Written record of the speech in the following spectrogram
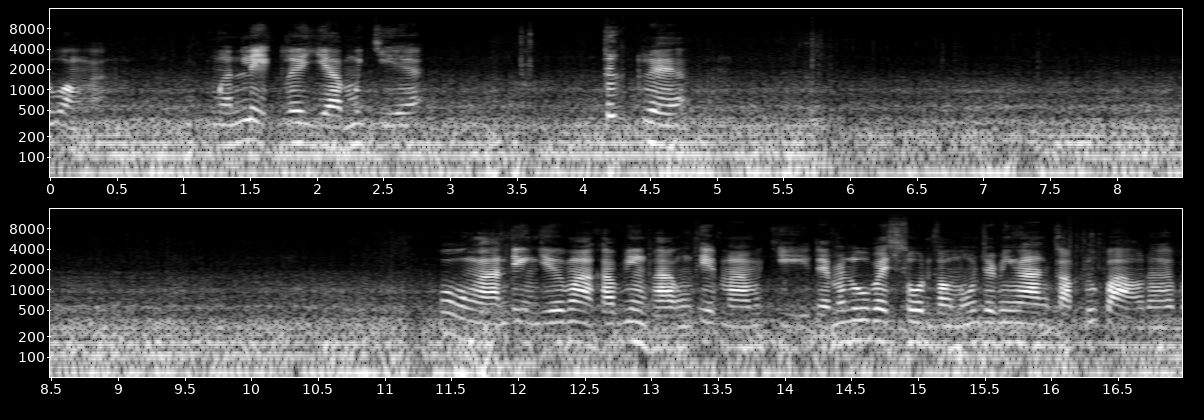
ล่วงอะเหมือนเหล็กเลยเหยียบเมื่อกี้ตึกเลยอะโอ้งานเด้งเยอะมากครับ วิ่งผ่ากรุงเทพมาเมื่อกี้ แต่ไม่รู้ไปโซนฝั่งนู้นจะมีงานกลับหรือเปล่านะครับ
